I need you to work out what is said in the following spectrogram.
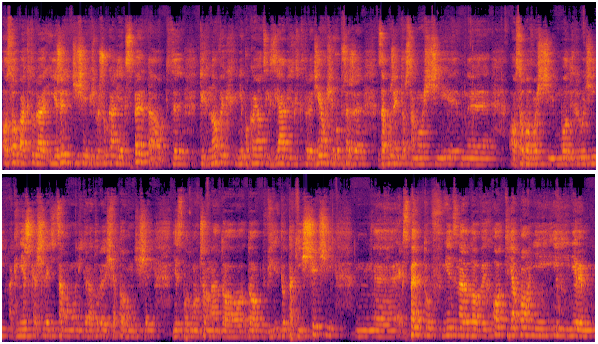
Osoba, która, jeżeli dzisiaj byśmy szukali eksperta od tych nowych, niepokojących zjawisk, które dzieją się w obszarze zaburzeń tożsamości, osobowości młodych ludzi. Agnieszka śledzi całą literaturę światową dzisiaj, jest podłączona do, do, do takiej sieci mm, e, ekspertów międzynarodowych od Japonii i nie wiem,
